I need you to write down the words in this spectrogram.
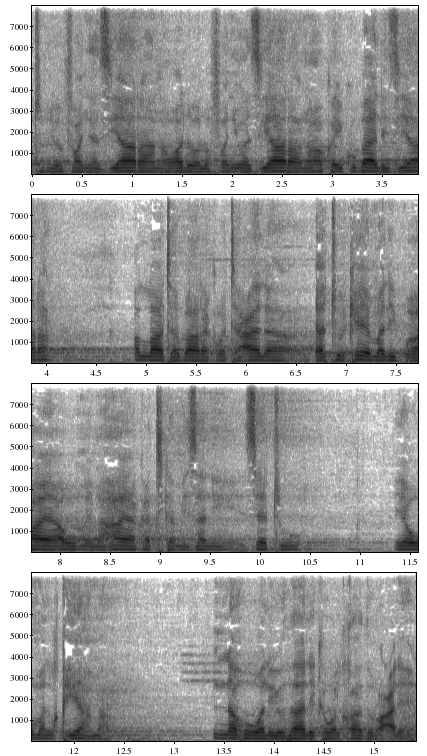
tuliofanya ziara na wale waliofanywa ziara na wakaikubali ziara Allah tabarak wa taala atuwekee malipo haya au mema haya katika mizani zetu يوم القيامة إنه ولي ذلك والقادر عليه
